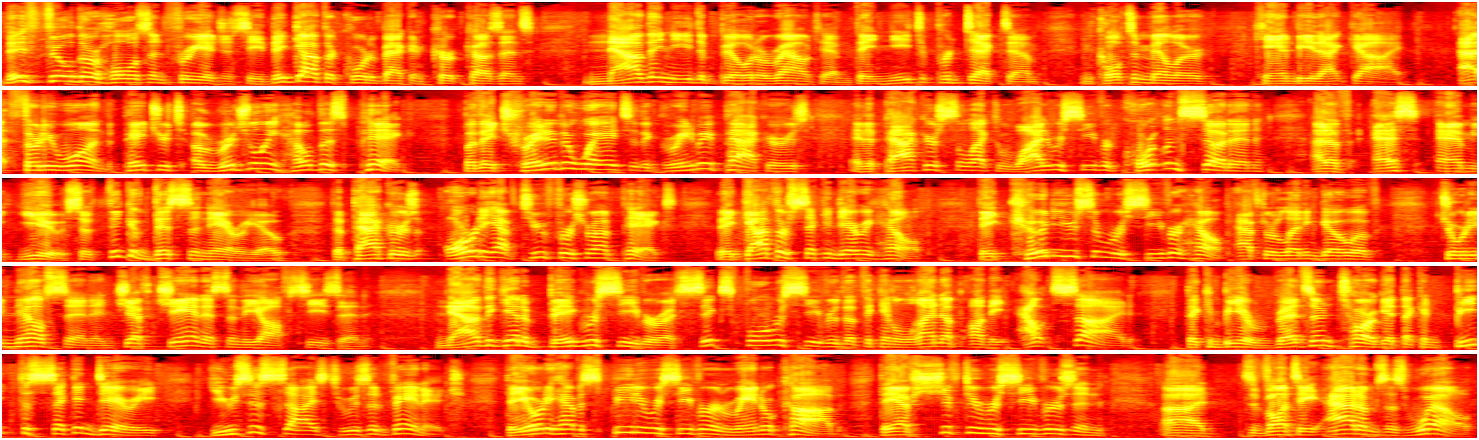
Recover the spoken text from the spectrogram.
They filled their holes in free agency. They got their quarterback in Kirk Cousins. Now they need to build around him. They need to protect him, and Kolton Miller can be that guy. At 31, the Patriots originally held this pick, but they traded away to the Green Bay Packers, and the Packers select wide receiver Courtland Sutton out of SMU. So think of this scenario. The Packers already have two first round picks, they got their secondary help. They could use some receiver help after letting go of Jordy Nelson and Jeff Janis in the offseason. Now they get a big receiver, a 6'4 receiver that they can line up on the outside that can be a red zone target that can beat the secondary, use his size to his advantage. They already have a speedy receiver in Randall Cobb. They have shifty receivers in uh, Davante Adams as well.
